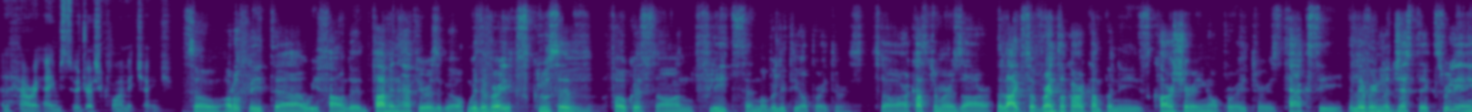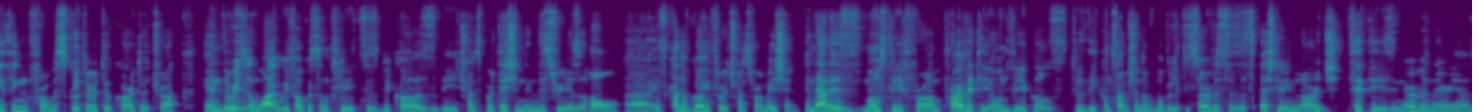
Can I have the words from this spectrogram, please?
and how it aims to address climate change? So, Autofleet uh, we founded five and a half years ago with a very exclusive focus on fleets and mobility operators. So, our customers are the likes of rental car companies, car sharing operators, taxi, delivering logistics, really anything from a scooter to a car to a truck. And the reason why we focus on fleets is because the transportation industry as a whole uh, is kind of going through a transformation. And that is mostly from privately owned vehicles to the consumption of mobility services, especially in large cities, in urban areas.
